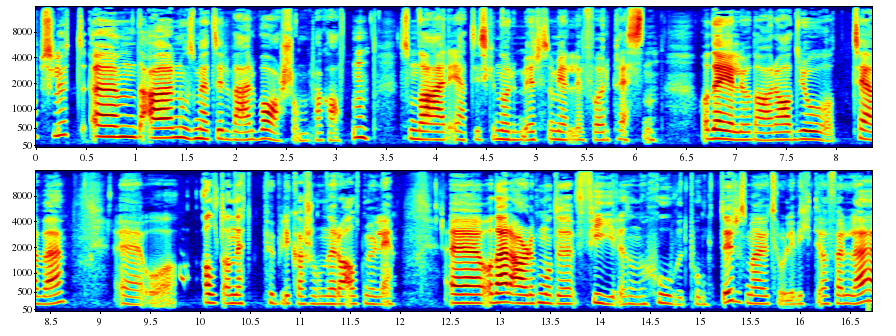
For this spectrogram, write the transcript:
absolutt. Um, det er noe som heter Vær varsom-plakaten, som da er etiske normer som gjelder for pressen. Og det gjelder jo da radio og TV eh, og alt av nettpublikasjoner og alt mulig. Eh, og der er det på en måte fire sånne hovedpunkter som er utrolig viktig å følge.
